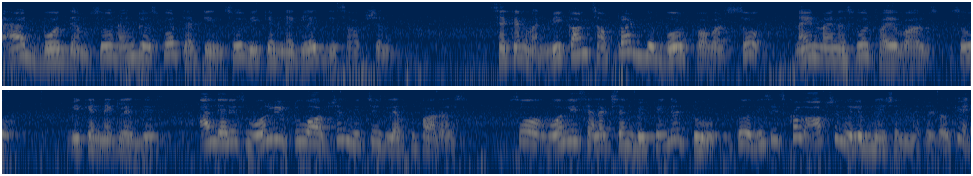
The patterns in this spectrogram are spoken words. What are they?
add both them. So 9 plus 4 13 so we can neglect this option. Second one we can't subtract the both powers. So 9 minus 4 5 volts so we can neglect this. And there is only two option which is left for us. So only selection between the two. So this is called option elimination method okay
